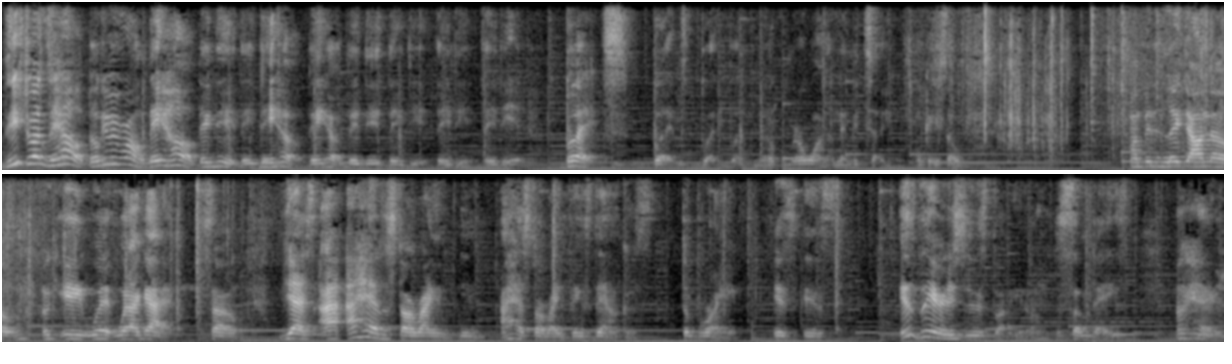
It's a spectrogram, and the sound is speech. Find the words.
these drugs help. Don't get me wrong. They help. They did. They they help. They help. They did. They did. They did. They did. But but but but medical marijuana. Let me tell you. Okay, so I'm gonna let y'all know. Okay, what what I got. So yes, I I had to start writing. I had to start writing things down because the brain is is is there. It's just you know, some days. Okay.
